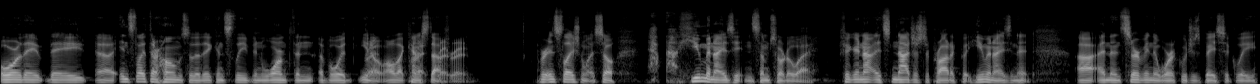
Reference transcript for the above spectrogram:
or they they uh, insulate their homes so that they can sleep in warmth and avoid you know all that kind right, of stuff Right, right. for installation wise. So h- humanize it in some sort of way. Figuring out it's not just a product, but humanizing it, uh, and then serving the work, which is basically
